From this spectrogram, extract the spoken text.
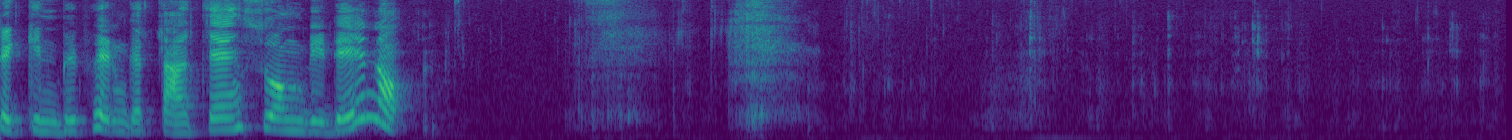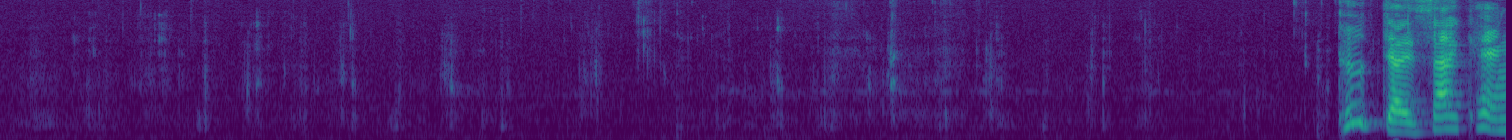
ได้กินเผ็ดๆกับตาแจ้งสวงดีเด้เนาะทึกใจซ้ายแข็ง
